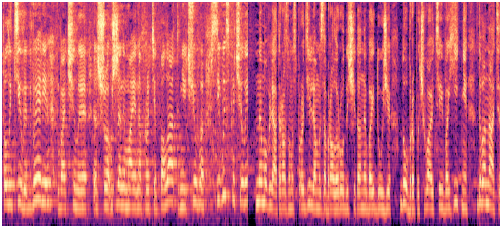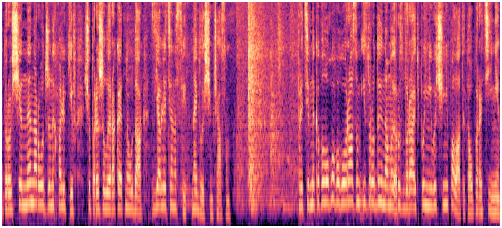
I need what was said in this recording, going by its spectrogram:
полетіли двері, бачили, що вже немає напроти палат, нічого. Всі вискочили. Немовлят разом із породіллями забрали родичі та небайдужі. Добре почуваються і вагітні. 12 ще ненароджених малюків, що пережили ракетний удар, з'являться на світ найближчим часом. Працівники пологового разом із родинами розбирають понівечені палати та операційні.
